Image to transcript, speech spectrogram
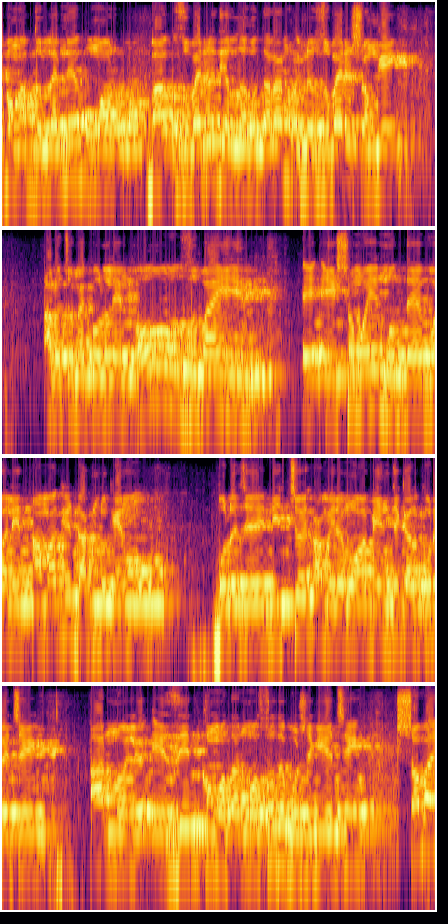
এবং আব্দুল্লাহ উমর বা জুবাইর রাদি আল্লাহ তালাহ ইবনে জুবাইরের সঙ্গে আলোচনা করলেন, ও জুবাইর এই সময়ের মধ্যে ওয়ালিদ আমাকে ডাকলো কেন? বলে যে, নিশ্চয় আমির মোয়াবি ইন্তেকাল করেছে। আর নইলে এজিদ ক্ষমতার মসনদে বসে গিয়েছে। সবাই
